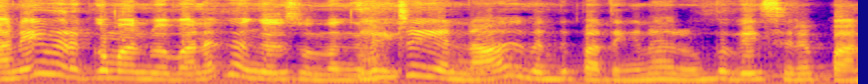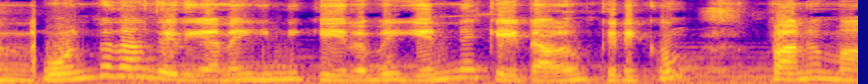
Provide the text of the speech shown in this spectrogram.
அனைவருக்கும் அன்பு வணக்கங்கள் சொந்தங்கள். இன்றைய நாள் வந்து பாத்தீங்கன்னா ரொம்பவே சிறப்பான ஒன்பதாம் தேதியான இன்னைக்கு இரவு என்ன கேட்டாலும் கிடைக்கும். பணமா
